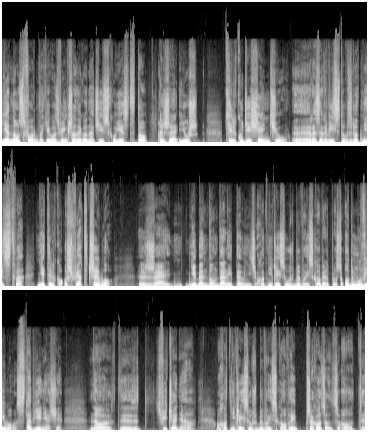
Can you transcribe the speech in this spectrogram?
Jedną z form takiego zwiększonego nacisku jest to, że już kilkudziesięciu e, rezerwistów z lotnictwa nie tylko oświadczyło, że nie będą dalej pełnić ochotniczej służby wojskowej, ale po prostu odmówiło stawienia się na e, ćwiczenia ochotniczej służby wojskowej, przechodząc od e,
